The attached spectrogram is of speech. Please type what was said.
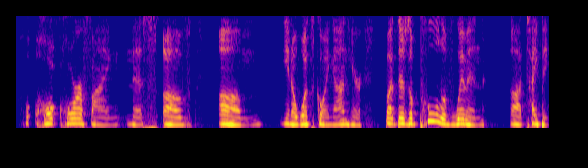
ho- ho- horrifyingness of, um, you know what's going on here. But there's a pool of women uh, typing.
